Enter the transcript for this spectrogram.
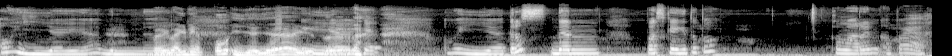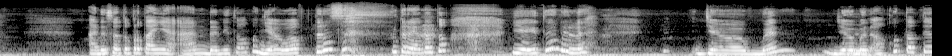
oh iya ya benar. Balik lagi dengan oh iya ya gitu. Iya kayak oh iya. Terus dan pas kayak gitu tuh kemarin apa ya ada satu pertanyaan dan itu aku jawab. Terus ternyata tuh ya itu adalah jawaban jawaban aku tapi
